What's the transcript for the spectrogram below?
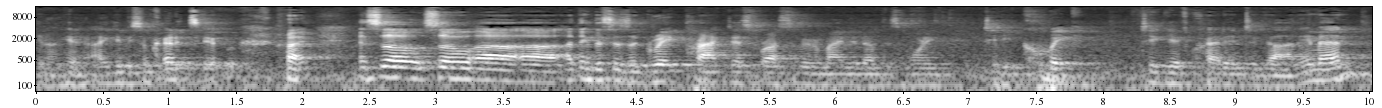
you know, here I give you some credit too, right? And so, so uh, uh, I think this is a great practice for us to be reminded of this morning to be quick to give credit to God. Amen.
